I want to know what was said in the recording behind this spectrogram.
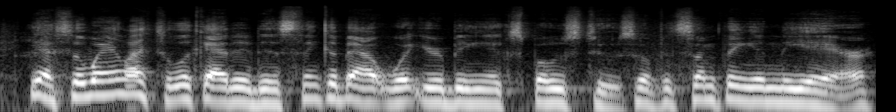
yeah, so the way I like to look at it is think about what you're being exposed to. So if it's something in the air,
